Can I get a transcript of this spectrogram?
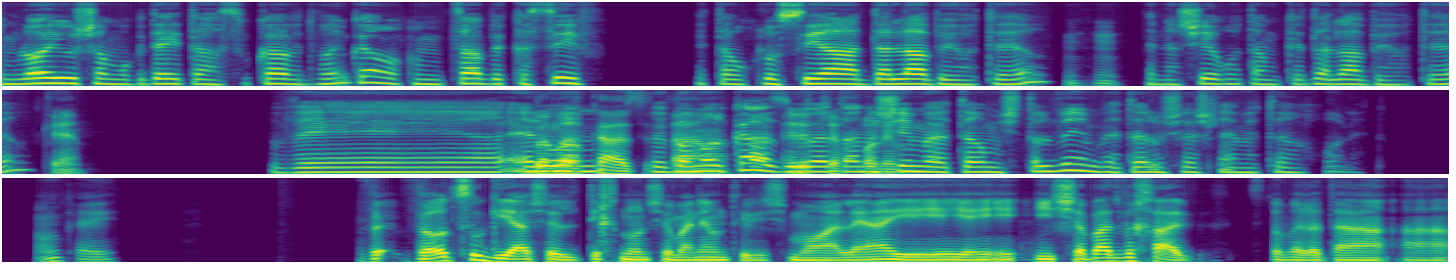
אם לא יהיו שם מוקדי תעסוקה ודברים כאלה, אנחנו נמצא בכסיף את האוכלוסייה הדלה ביותר, מהמם. ונשאיר אותם כדלה ביותר. כן. ואלו... במרכז, ובמרכז יהיו את. האנשים היותר משתלבים ואת אלו שיש להם יותר יכולת. אוקיי. ו- ועוד סוגיה של תכנון שמעניין אותי לשמוע עליה היא, היא, היא שבת וחג. זאת אומרת, ה- ה-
